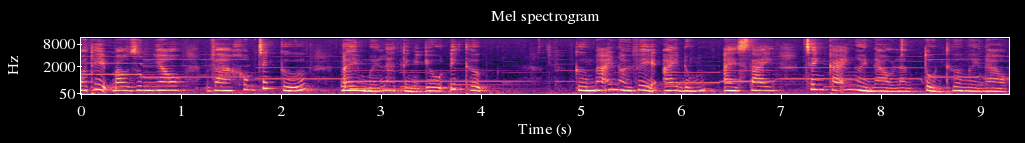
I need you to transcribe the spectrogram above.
có thể bao dung nhau và không trách cứ, đây mới là tình yêu đích thực. Cứ mãi nói về ai đúng, ai sai, tranh cãi người nào làm tổn thương người nào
